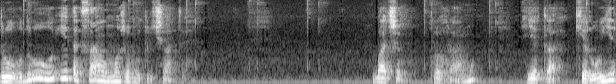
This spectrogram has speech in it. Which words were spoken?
другу, другу, і так само можемо виключати. Бачимо програму, яка керує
